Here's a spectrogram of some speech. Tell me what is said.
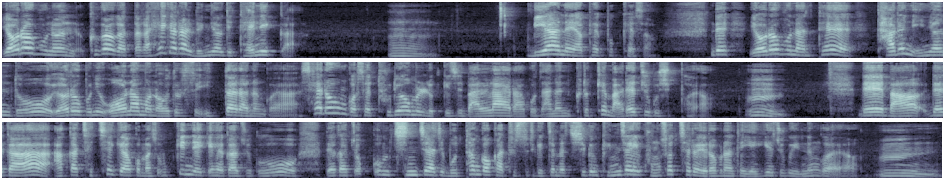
여러분은 그걸 갖다가 해결할 능력이 되니까. 음, 미안해요, 팩폭해서. 근데 여러분한테 다른 인연도 여러분이 원하면 얻을 수 있다라는 거야. 새로운 것에 두려움을 느끼지 말라라고 나는 그렇게 말해주고 싶어요. 음. 내 마, 내가 아까 재채기하고 막 웃긴 얘기 해가지고 내가 조금 진지하지 못한 것 같을 수도 있겠지만 지금 굉장히 궁서체로 여러분한테 얘기해주고 있는 거예요. 음,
